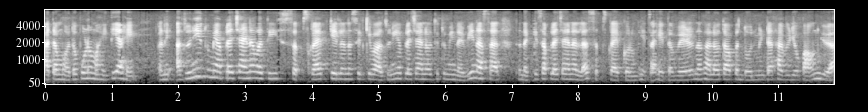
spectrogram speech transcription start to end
आता महत्त्वपूर्ण माहिती आहे. आणि अजूनही तुम्ही आपल्या चॅनलवरती सबस्क्राईब केलं नसेल किंवा अजूनही आपल्या चॅनलवरती तुम्ही नवीन असाल तर नक्कीच आपल्या चॅनलला सबस्क्राईब करून घ्यायचं आहे. तर वेळ न घालवता आपण दोन मिनिटात हा व्हिडिओ पाहून घेऊया.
